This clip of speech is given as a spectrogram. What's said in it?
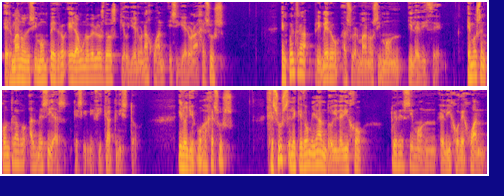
hermano de Simón Pedro, era uno de los dos que oyeron a Juan y siguieron a Jesús. Encuentra primero a su hermano Simón y le dice, hemos encontrado al Mesías, que significa Cristo, y lo llevó a Jesús. Jesús se le quedó mirando y le dijo, Tú eres Simón, el hijo de Juan,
